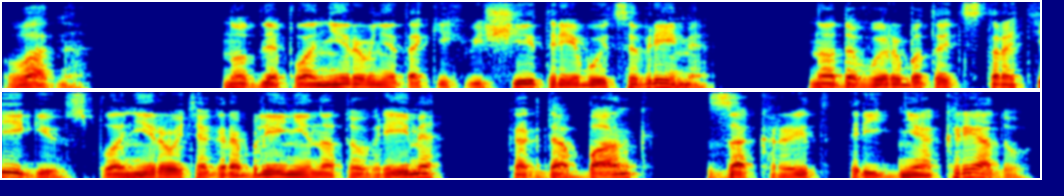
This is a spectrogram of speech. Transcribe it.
Ладно, но для планирования таких вещей требуется время. Надо выработать стратегию, спланировать ограбление на то время, когда банк закрыт три дня кряду,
